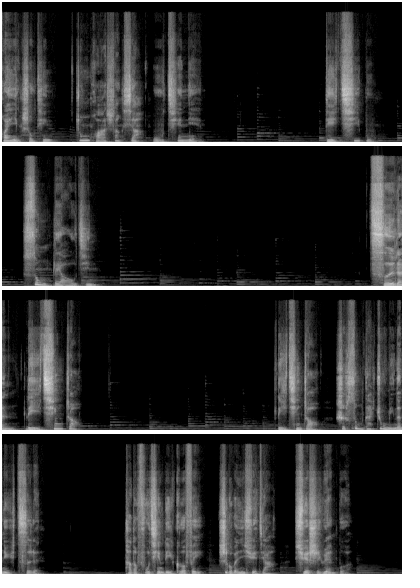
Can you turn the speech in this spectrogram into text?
欢迎收听《中华上下五千年》第七部《宋辽金》。词人李清照。李清照是宋代著名的女词人。她的父亲李格非是个文学家，学识渊博。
